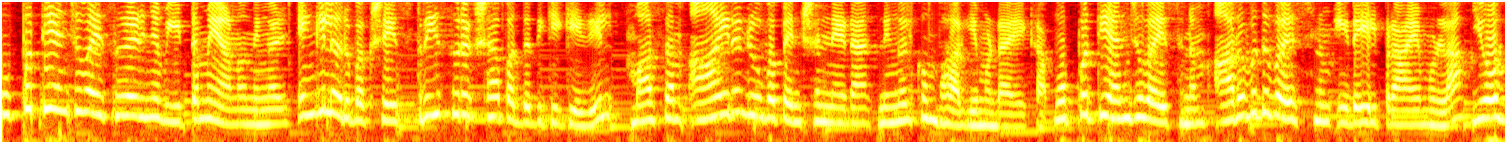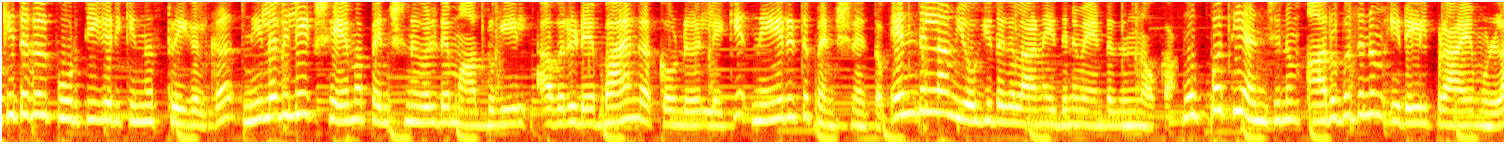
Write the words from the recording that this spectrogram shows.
മുപ്പത്തിയഞ്ചു വയസ്സ് കഴിഞ്ഞ വീട്ടമ്മയാണോ നിങ്ങൾ? എങ്കിൽ ഒരു പക്ഷേ സ്ത്രീ സുരക്ഷാ പദ്ധതിക്ക് കീഴിൽ മാസം ആയിരം രൂപ പെൻഷൻ നേടാൻ നിങ്ങൾക്കും ഭാഗ്യമുണ്ടായേക്കാം. മുപ്പത്തിയഞ്ചു വയസ്സിനും അറുപത് വയസ്സിനും ഇടയിൽ പ്രായമുള്ള യോഗ്യതകൾ പൂർത്തീകരിക്കുന്ന സ്ത്രീകൾക്ക് നിലവിലെ ക്ഷേമ പെൻഷനുകളുടെ മാതൃകയിൽ അവരുടെ ബാങ്ക് അക്കൗണ്ടുകളിലേക്ക് നേരിട്ട് പെൻഷൻ എത്തും എന്തെല്ലാം യോഗ്യതകളാണ് ഇതിന് വേണ്ടതെന്ന് നോക്കാം. മുപ്പത്തിയഞ്ചിനും അറുപതിനും ഇടയിൽ പ്രായമുള്ള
